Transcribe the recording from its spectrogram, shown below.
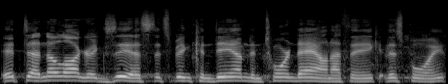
It uh, no longer exists. It's been condemned and torn down, I think, at this point.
